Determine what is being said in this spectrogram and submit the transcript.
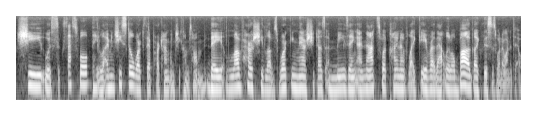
She was successful. They, I mean, she still works there part time when she comes home. They love her. She loves working there. She does amazing, and that's what kind of like gave her that little bug. Like, this is what I want to do.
